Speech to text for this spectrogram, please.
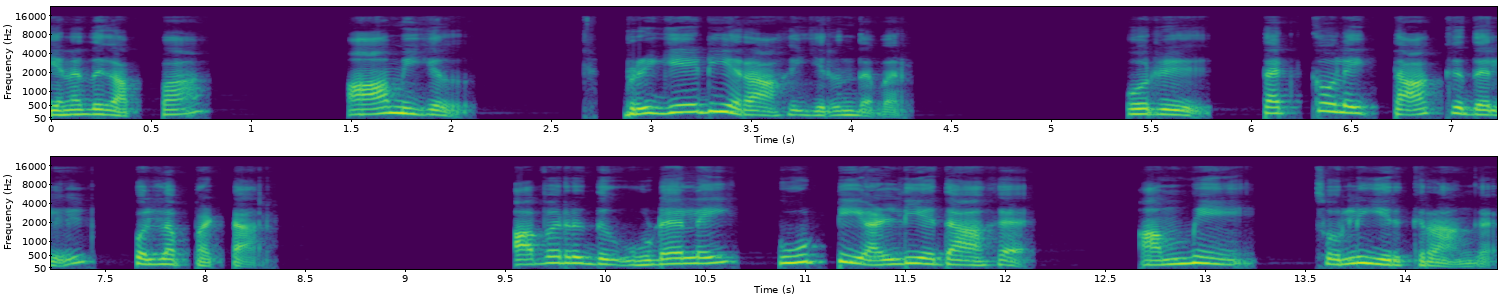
எனது அப்பா ஆமியில் பிரிகேடியராக இருந்தவர். ஒரு தற்கொலை தாக்குதலில் கொல்லப்பட்டார். அவரது உடலை கூட்டி அள்ளியதாக அம்மே சொல்லியிருக்கிறாங்க.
